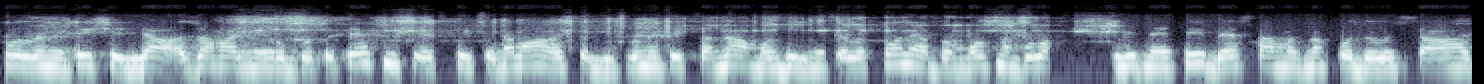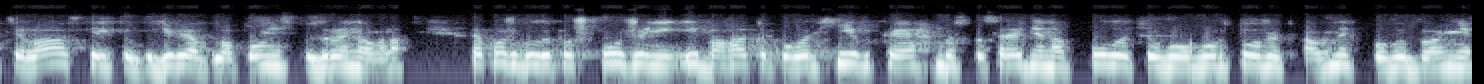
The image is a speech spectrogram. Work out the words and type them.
хвилини тиші для загальної роботи техніки, оскільки намагалися дзвонитися на мобільні телефони, аби можна було віднайти, де саме знаходилися тіла, оскільки будівля була повністю зруйнована. Також були пошкоджені і багатоповерхівки безпосередньо навколо цього гуртожитка. В них повибрані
